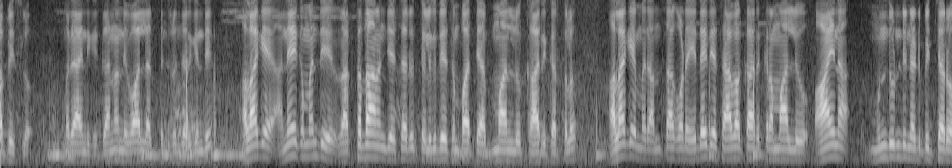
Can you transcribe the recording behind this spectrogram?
ఆఫీస్లో మరి ఆయనకి ఘన నివాళులు అర్పించడం జరిగింది. అలాగే అనేక మంది రక్తదానం చేశారు తెలుగుదేశం పార్టీ అభిమానులు కార్యకర్తలు. అలాగే మరి అంతా కూడా ఏదైతే సేవా కార్యక్రమాలు ఆయన ముందుండి నడిపించారో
